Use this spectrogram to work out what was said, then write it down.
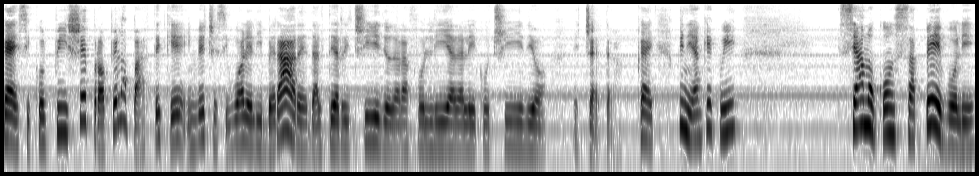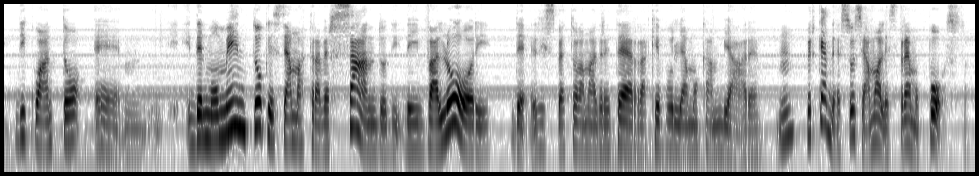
ok si colpisce proprio la parte che invece si vuole liberare dal terricidio dalla follia dall'ecocidio eccetera ok quindi anche qui siamo consapevoli di quanto eh, del momento che stiamo attraversando di, dei valori de, rispetto alla madre terra che vogliamo cambiare hm? perché adesso siamo all'estremo opposto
